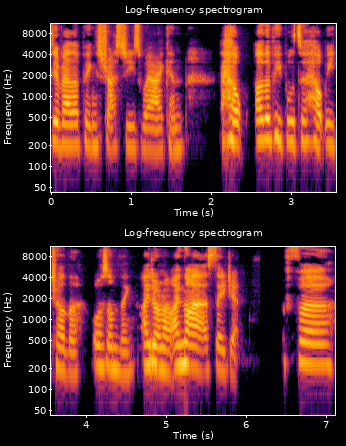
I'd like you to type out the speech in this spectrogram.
developing strategies where I can help other people to help each other or something. I don't know. I'm not at that stage yet. For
